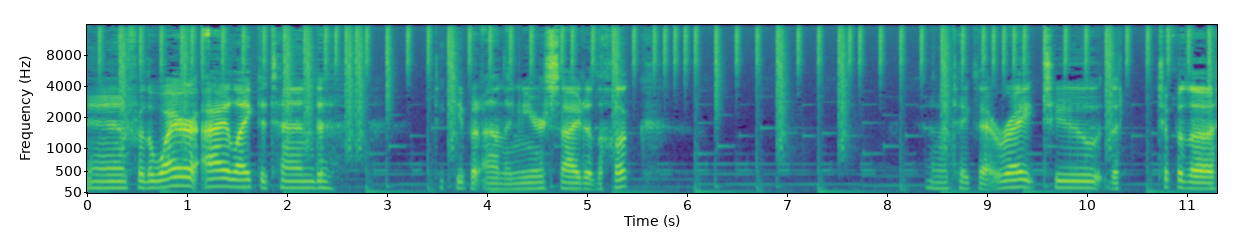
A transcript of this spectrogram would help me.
And for the wire, I like to tend to keep it on the near side of the hook. I'm to take that right to the tip of the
